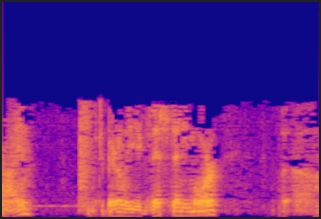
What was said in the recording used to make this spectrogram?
time, which barely exists anymore. Uh,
